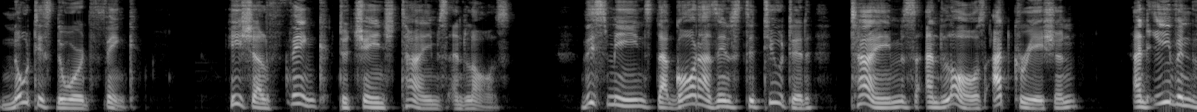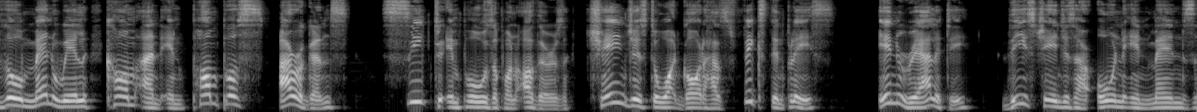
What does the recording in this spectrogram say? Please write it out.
Notice the word think. He shall think to change times and laws. This means that God has instituted times and laws at creation, and even though men will come and in pompous arrogance seek to impose upon others changes to what God has fixed in place, in reality, these changes are only in men's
